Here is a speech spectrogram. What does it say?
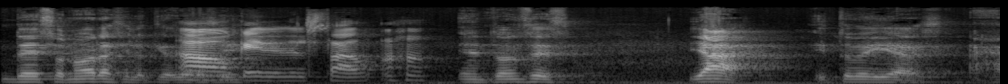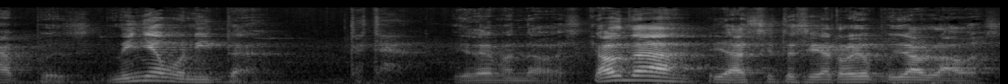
de Sonora, si lo quieres Ah, así. ok, del estado. Ajá. Entonces, ya, y tú veías, ah, pues, niña bonita. Ta, ta, Y le mandabas, ¿qué onda? Y ya, si te el rollo, pues ya hablabas.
